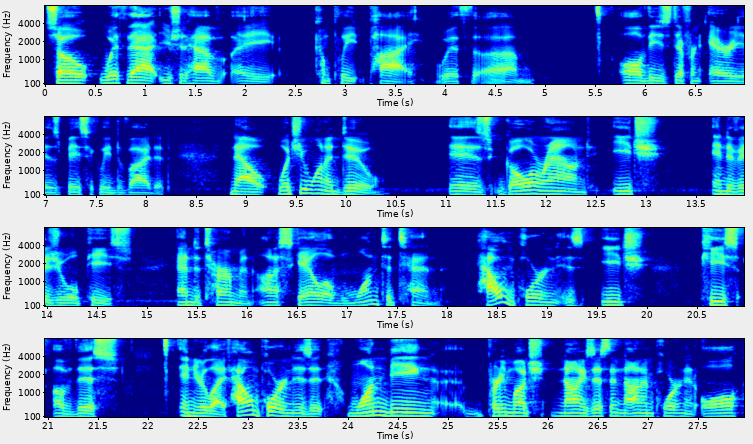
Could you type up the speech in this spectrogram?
So, with that, you should have a complete pie with um, all these different areas basically divided. Now, what you want to do is go around each individual piece and determine on a scale of 1 to 10 how important is each piece of this in your life? How important is it? One being pretty much non existent, non important at all,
